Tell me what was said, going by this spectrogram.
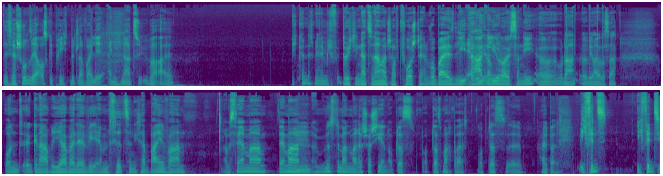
ist ja schon sehr ausgeprägt mittlerweile, eigentlich nahezu überall. Ich könnte es mir nämlich durch die Nationalmannschaft vorstellen, wobei Li Ja, äh, Leroy Sané äh, oder äh, wie man das sagt und äh, Gnabry ja bei der WM 14 nicht dabei waren. Aber es wäre mal, wär mal Mhm. müsste man mal recherchieren, ob das, ob das machbar ist, ob das äh, haltbar ist. Ich finde ich finde,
